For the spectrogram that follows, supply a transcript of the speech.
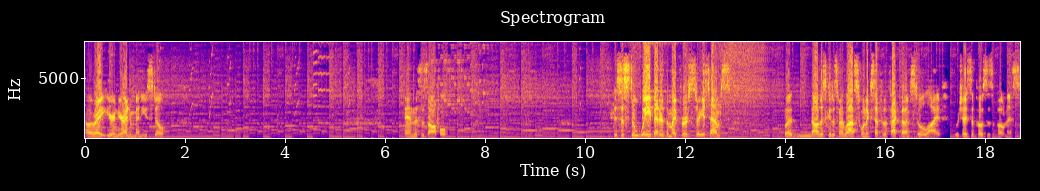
Alright, you're in your item menu still. Man, this is awful. This is still way better than my first three attempts, but not as good as my last one except for the fact that I'm still alive, which I suppose is a bonus.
